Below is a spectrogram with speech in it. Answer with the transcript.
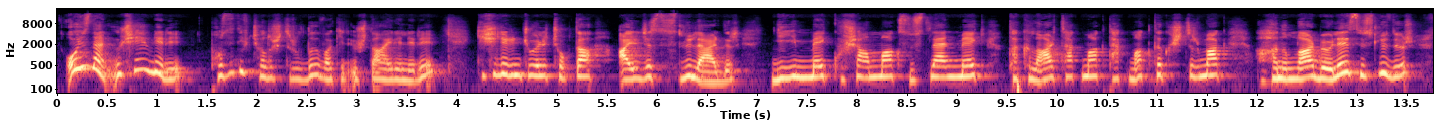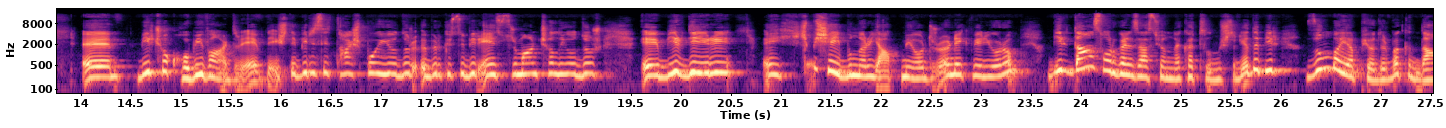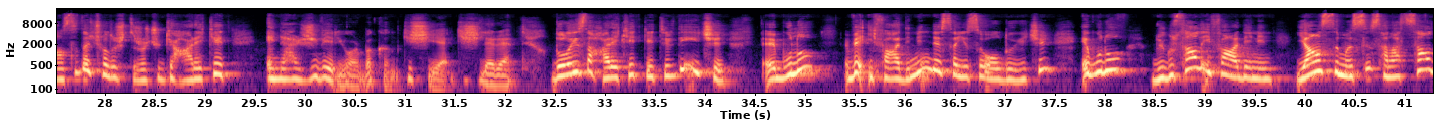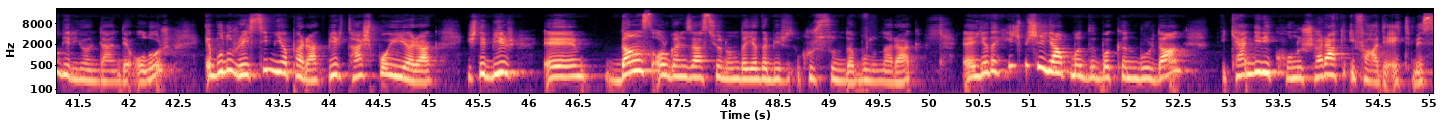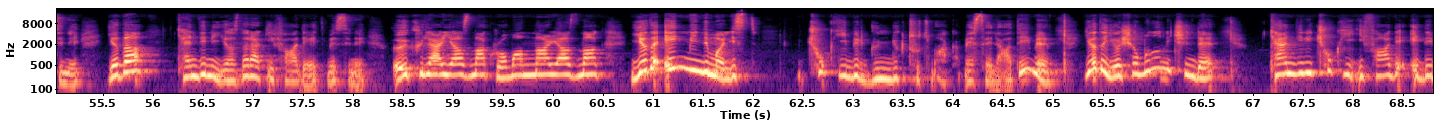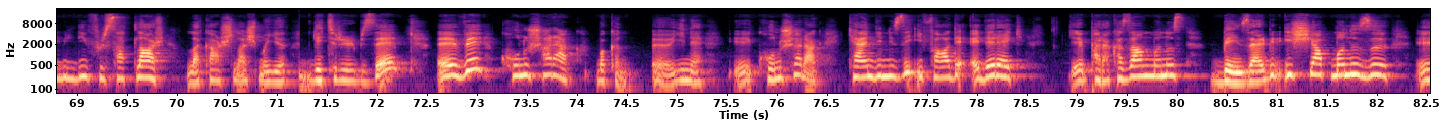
O yüzden üç evleri pozitif çalıştırıldığı vakit üç daireleri kişilerin şöyle çok da ayrıca süslülerdir. Giyinmek, kuşanmak, süslenmek, takılar takmak, takmak takıştırmak hanımlar böyle süslüdür. Ee, Birçok hobi vardır evde. İşte birisi taş boyuyordur, öbürküsü bir enstrüman çalıyordur, ee, bir diğeri e, hiçbir şey bunları yapmıyordur. Örnek veriyorum bir dans organizasyonuna katılmıştır ya da bir zumba yapıyordur. Bakın dansı da çalıştırır çünkü hareket enerji veriyor bakın kişiye, kişilere. Dolayısıyla hareket getirdiği için e, bunu ve ifadenin de sayısı olduğu için e bunu duygusal ifadenin yansıması sanatsal bir yönden de olur. E bunu resim yaparak, bir taş boyayarak, işte bir e, dans organizasyonunda ya da bir kursunda bulunarak e, ya da hiçbir şey yapmadığı bakın buradan kendini konuşarak ifade etmesini ya da kendini yazarak ifade etmesini, öyküler yazmak, romanlar yazmak ya da en minimalist çok iyi bir günlük tutmak mesela değil mi? Ya da yaşamının içinde kendini çok iyi ifade edebildiği fırsatlarla karşılaşmayı getirir bize e, ve konuşarak bakın e, yine e, konuşarak kendinizi ifade ederek e, para kazanmanız, benzer bir iş yapmanızı e,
